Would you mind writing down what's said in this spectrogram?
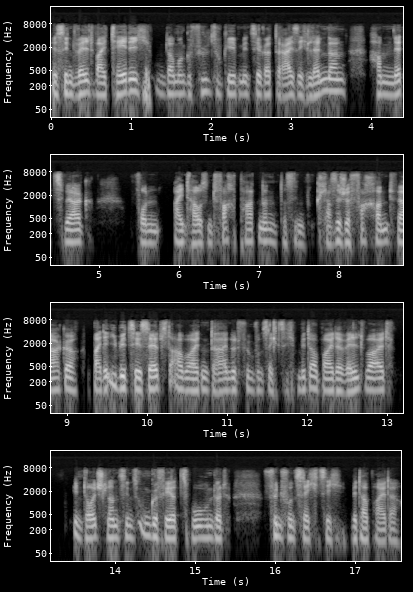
Wir sind weltweit tätig, um da mal ein Gefühl zu geben, in circa 30 Ländern, haben ein Netzwerk von 1000 Fachpartnern. Das sind klassische Fachhandwerker. Bei der IBC selbst arbeiten 365 Mitarbeiter weltweit. In Deutschland sind es ungefähr 265 Mitarbeiter.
